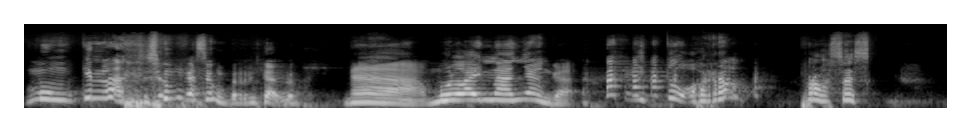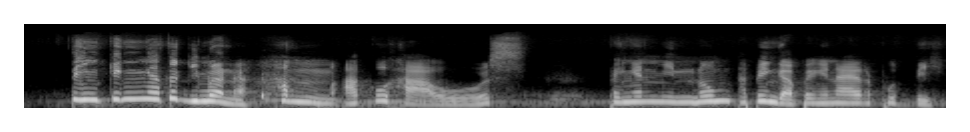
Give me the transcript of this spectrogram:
Mungkin langsung ke sumbernya loh. Nah, mulai nanya nggak? itu orang proses thinkingnya tuh gimana? Hmm, aku haus, pengen minum tapi nggak pengen air putih.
